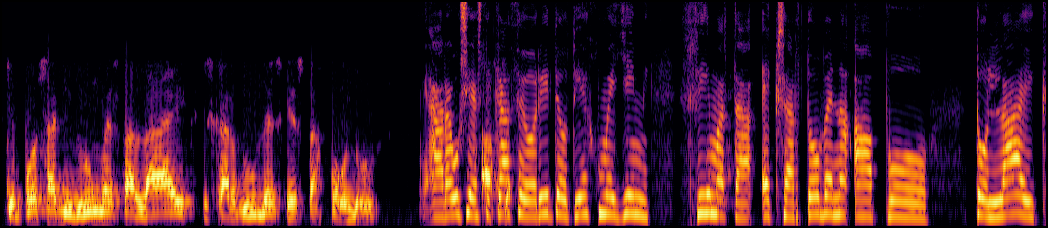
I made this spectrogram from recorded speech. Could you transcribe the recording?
και πώς αντιδρούμε στα like, στις καρδούλες και στα follow. Άρα ουσιαστικά θεωρείτε ότι έχουμε γίνει θύματα εξαρτώμενα από το like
